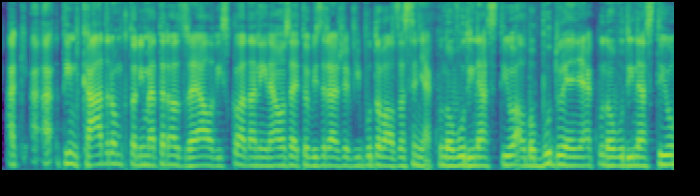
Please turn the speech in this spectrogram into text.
a, a, tým kádrom, ktorý má teraz Real vyskladaný, naozaj to vyzerá, že vybudoval zase nejakú novú dynastiu alebo buduje nejakú novú dynastiu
